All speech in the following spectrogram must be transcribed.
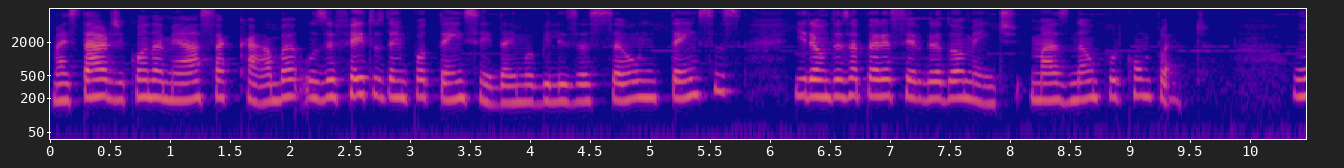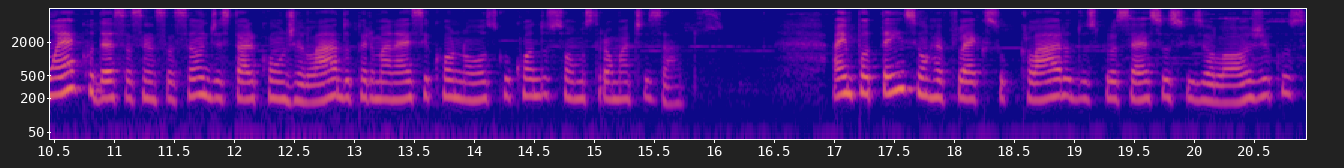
Mais tarde, quando a ameaça acaba, os efeitos da impotência e da imobilização intensas irão desaparecer gradualmente, mas não por completo. Um eco dessa sensação de estar congelado permanece conosco quando somos traumatizados. A impotência é um reflexo claro dos processos fisiológicos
